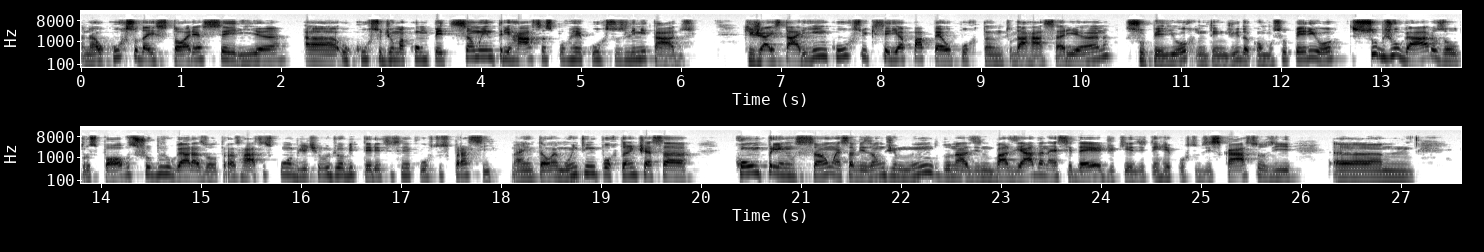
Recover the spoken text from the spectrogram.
né, o curso da história seria uh, o curso de uma competição entre raças por recursos limitados, que já estaria em curso e que seria papel, portanto, da raça ariana, superior, entendida como superior, subjugar os outros povos, subjugar as outras raças com o objetivo de obter esses recursos para si. Né? Então é muito importante essa compreensão, essa visão de mundo do nazismo baseada nessa ideia de que existem recursos escassos e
